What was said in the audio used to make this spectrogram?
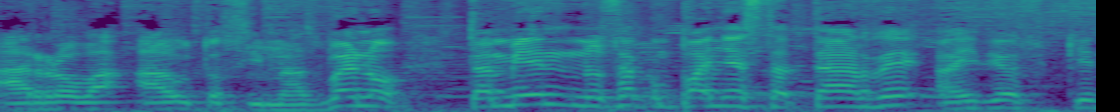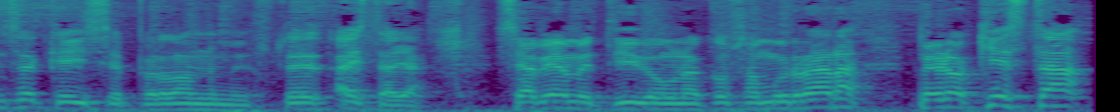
arroba autos y más. Bueno, también nos acompaña esta tarde, ay Dios, quién sabe qué hice, perdónenme usted, ahí está ya, se había metido una cosa muy rara, pero aquí está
